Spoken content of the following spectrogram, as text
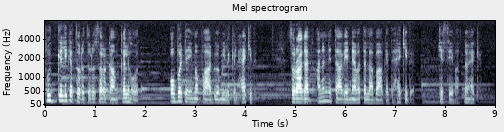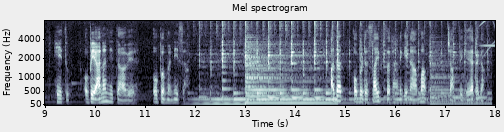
පුද්ගලික තොරතුරු සොරකම් කළහොත් ඔබට එම පාඩුව මිල කළ හැකිද. සොරාගත් අනන්‍යතාවේ නැවත ලබාගත හැකිද කෙසේවත් නොහැක. හේතු ඔබේ අනන්‍යතාවය ඔබම නිසා. අදත් ඔබට සයිප් සටහන ගෙනා මම චම්පික යටගම්. Thank you.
